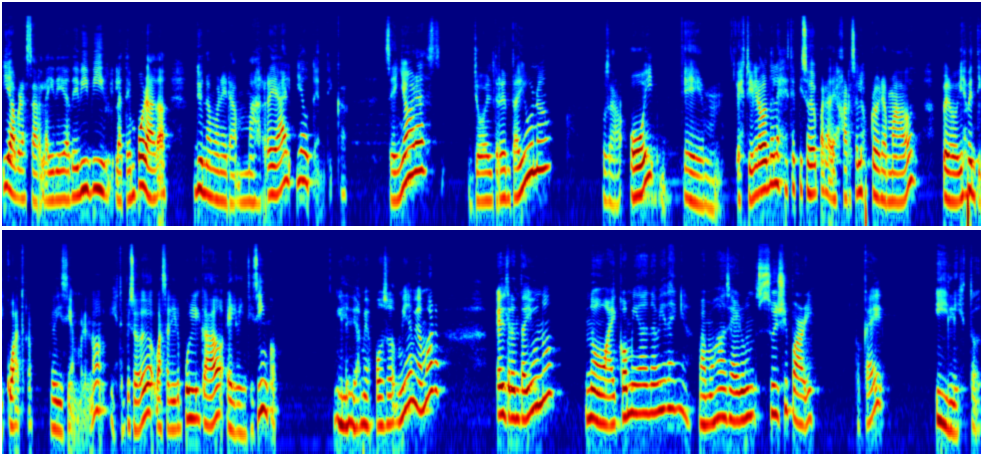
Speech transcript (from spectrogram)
y abrazar la idea de vivir la temporada de una manera más real y auténtica. Señoras, yo el 31, o sea, hoy em, estoy grabándoles este episodio para dejárselos programados, pero hoy es 24 de diciembre, ¿no? Y este episodio va a salir publicado el 25. Y le dije a mi esposo, mira mi amor, el 31 no hay comida navideña, vamos a hacer un sushi party, ¿ok? Y listo,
